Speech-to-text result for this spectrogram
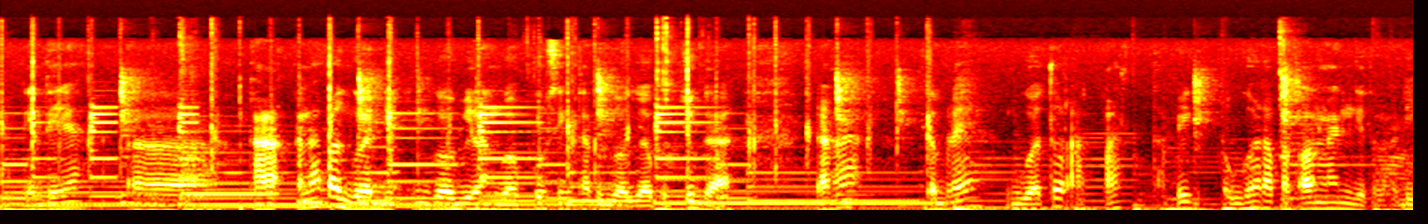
Intinya uh, kenapa gue gue bilang gue pusing tapi gue gabut juga? Karena sebenarnya gue tuh rapat tapi gue rapat online gitu loh di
